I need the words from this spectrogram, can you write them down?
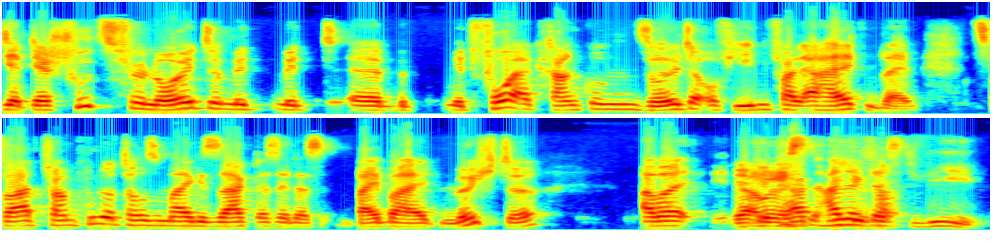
der, der Schutz für Leute mit, mit, äh, mit Vorerkrankungen sollte auf jeden Fall erhalten bleiben. Zwar hat Trump hunderttausend Mal gesagt, dass er das beibehalten möchte, aber ja, wir wissen alle, gesagt, dass, wie.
